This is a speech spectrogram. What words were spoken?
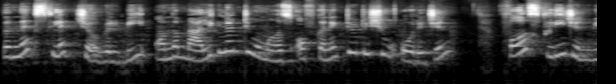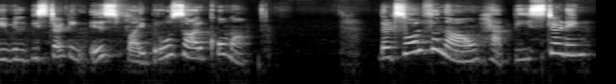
The next lecture will be on the malignant tumors of connective tissue origin. First lesion we will be studying is fibrosarcoma. That's all for now. Happy studying.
